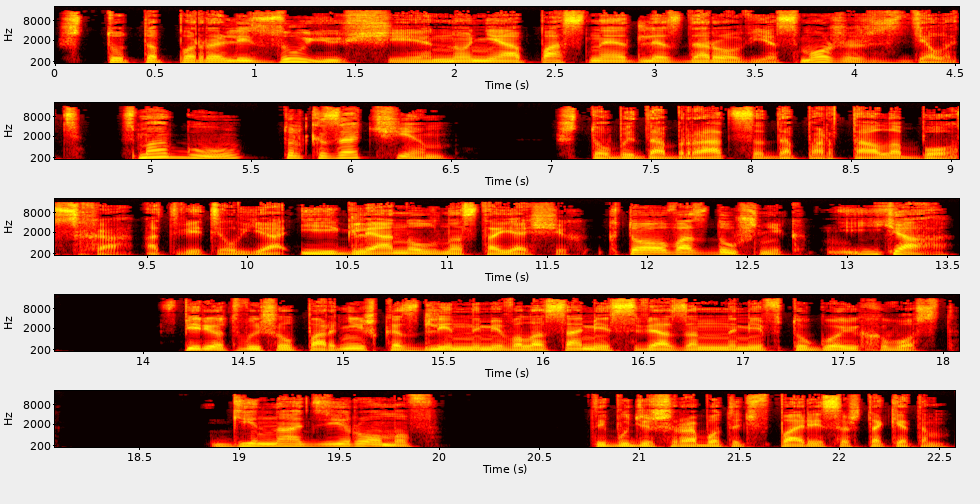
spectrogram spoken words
«Что-то парализующее, но не опасное для здоровья сможешь сделать?» «Смогу. Только зачем?» «Чтобы добраться до портала Босха», — ответил я и глянул настоящих. «Кто воздушник?» «Я». Вперед вышел парнишка с длинными волосами, связанными в тугой хвост. «Геннадий Ромов». Ты будешь работать в паре со штакетом.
